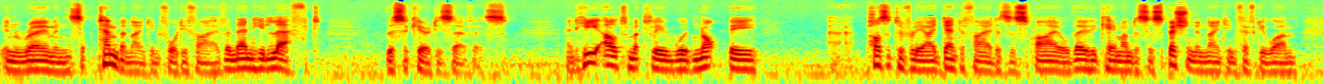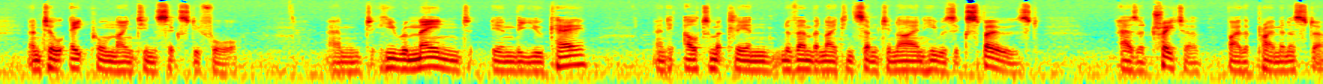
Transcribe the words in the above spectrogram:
in Rome in September 1945, and then he left the security service and he ultimately would not be uh, positively identified as a spy, although he came under suspicion in 1951 until April 1964. And he remained in the UK, and ultimately in November 1979 he was exposed as a traitor by the Prime Minister.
